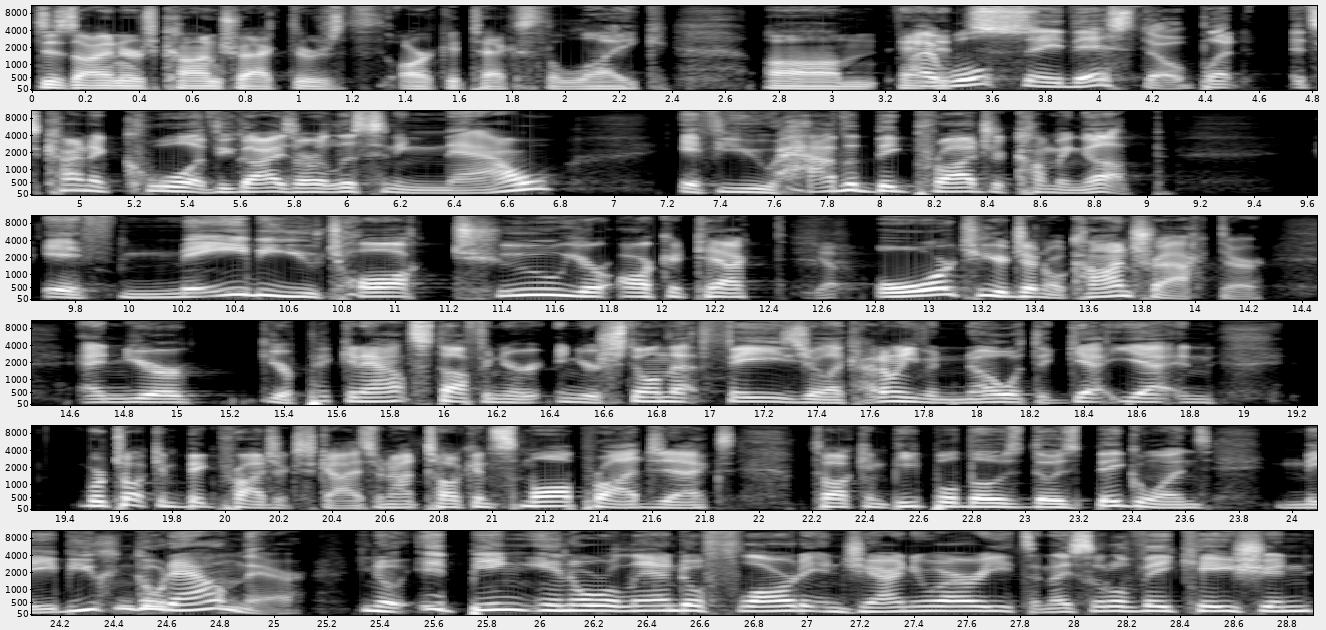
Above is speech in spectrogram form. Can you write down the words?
designers, contractors, architects, the like. Um, and I will say this though, but it's kind of cool if you guys are listening now. If you have a big project coming up, if maybe you talk to your architect or to your general contractor, and you're you're picking out stuff, and you're and you're still in that phase, you're like, I don't even know what to get yet, and we're talking big projects, guys. We're not talking small projects. I'm talking people those those big ones. Maybe you can go down there. You know, it being in Orlando, Florida in January, it's a nice little vacation.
